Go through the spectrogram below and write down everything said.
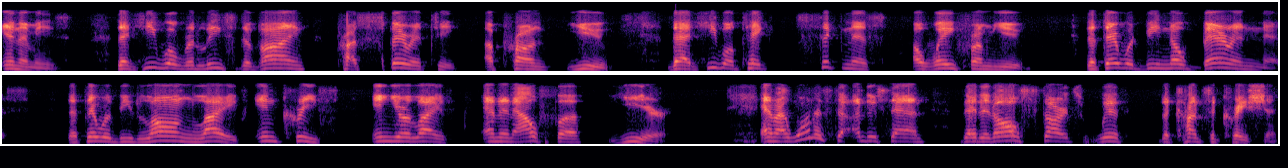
enemies, that He will release divine prosperity upon you, that He will take sickness away from you, that there would be no barrenness, that there would be long life, increase in your life, and an alpha year. And I want us to understand that it all starts with the consecration.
